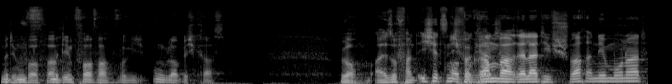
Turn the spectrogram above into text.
Mit, dem Vorfach. Mit dem Vorfach wirklich unglaublich krass. ja, also fand ich jetzt nicht Autogramm verkehrt. war relativ schwach in dem Monat.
